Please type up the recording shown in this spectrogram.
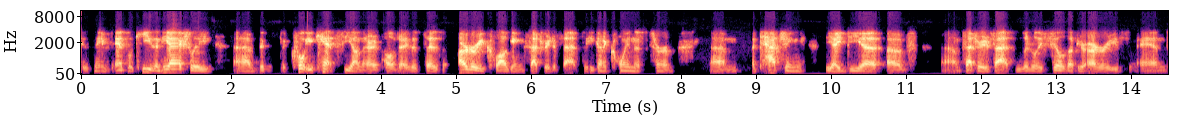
his name is Ancel Keys, and he actually, uh, the, the, quote you can't see on there, I apologize, it says artery clogging saturated fat. So he kind of coined this term, um, attaching the idea of um, saturated fat literally fills up your arteries and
